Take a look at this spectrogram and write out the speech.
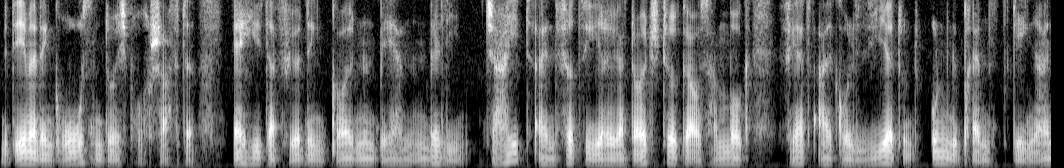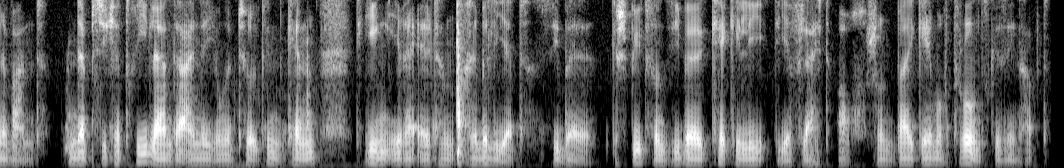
mit dem er den großen Durchbruch schaffte. Er hielt dafür den Goldenen Bären in Berlin. Jahid, ein 40-jähriger Deutsch-Türke aus Hamburg, fährt alkoholisiert und ungebremst gegen eine Wand. In der Psychiatrie lernt er eine junge Türkin kennen, die gegen ihre Eltern rebelliert. Sibel, gespielt von Sibel Kekili, die ihr vielleicht auch schon bei Game of Thrones gesehen habt.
